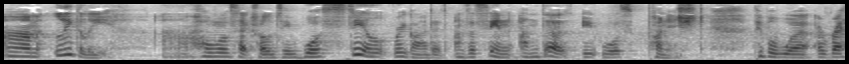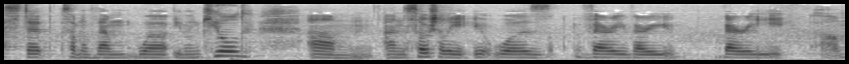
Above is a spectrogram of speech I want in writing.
um, legally, uh, homosexuality was still regarded as a sin, and thus it was punished. People were arrested. Some of them were even killed. Um, and socially, it was very, very, very um,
